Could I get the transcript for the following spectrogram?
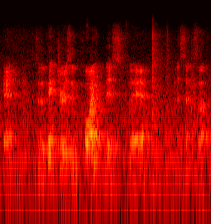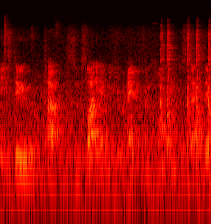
Okay, so the picture isn't quite this clear in the sense that these do have some slightly unusual behavior from a quantum perspective.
